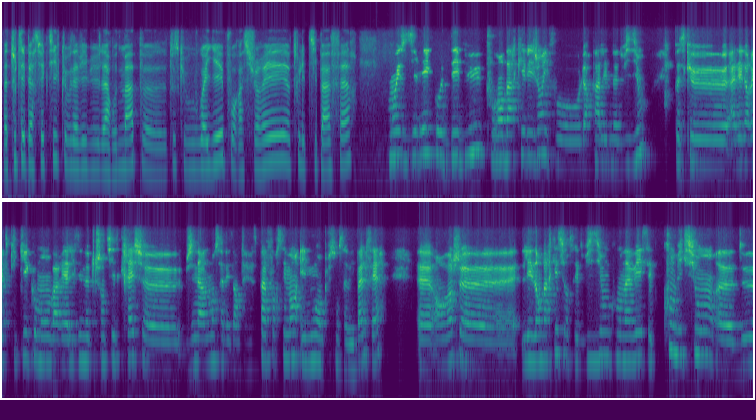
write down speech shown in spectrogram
bah, toutes les perspectives que vous aviez la roadmap, euh, tout ce que vous voyez pour rassurer, tous les petits pas à faire? Moi, je dirais qu'au début, pour embarquer les gens, il faut leur parler de notre vision parce que aller leur expliquer comment on va réaliser notre chantier de crèche, généralement, ça les intéresse pas forcément et nous, en plus, on savait pas le faire. Euh, en revanche, euh, les embarquer sur cette vision qu'on avait, cette conviction euh, de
